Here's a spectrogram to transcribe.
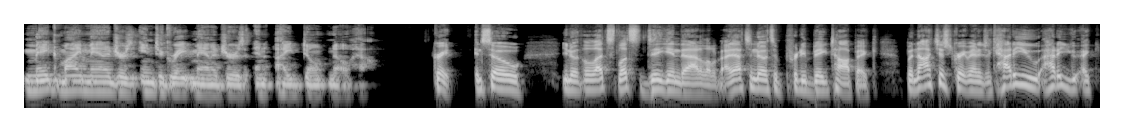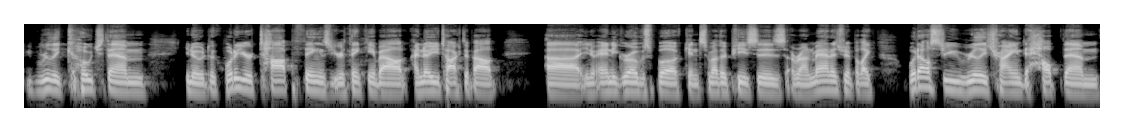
make my managers into great managers, and I don't know how. Great. And so, you know, let's let's dig into that a little bit. I have to know it's a pretty big topic, but not just great managers. Like how do you how do you like, really coach them? You know, what are your top things you're thinking about? I know you talked about uh, you know Andy Grove's book and some other pieces around management, but like, what else are you really trying to help them?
